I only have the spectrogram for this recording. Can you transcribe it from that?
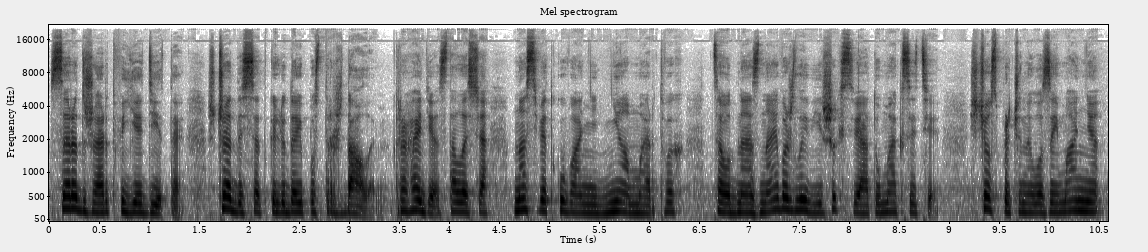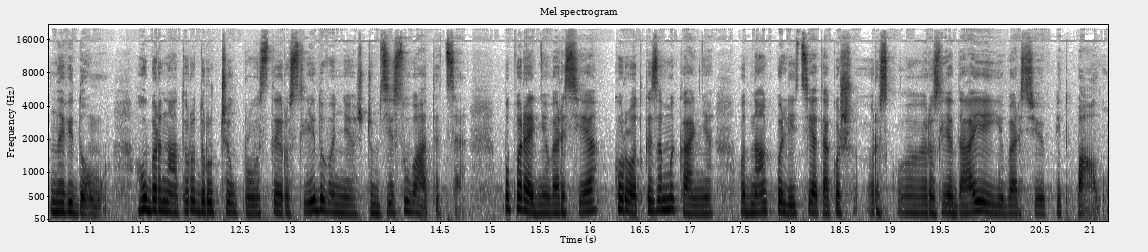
Серед жертв є діти. Ще десятки людей постраждали. Трагедія сталася на святкуванні Дня мертвих. Це одне з найважливіших свят у Мексиці. Що спричинило займання, невідомо. Губернатор доручив провести розслідування, щоб з'ясувати це. Попередня версія коротке замикання. Однак поліція також розглядає її версію підпалу.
